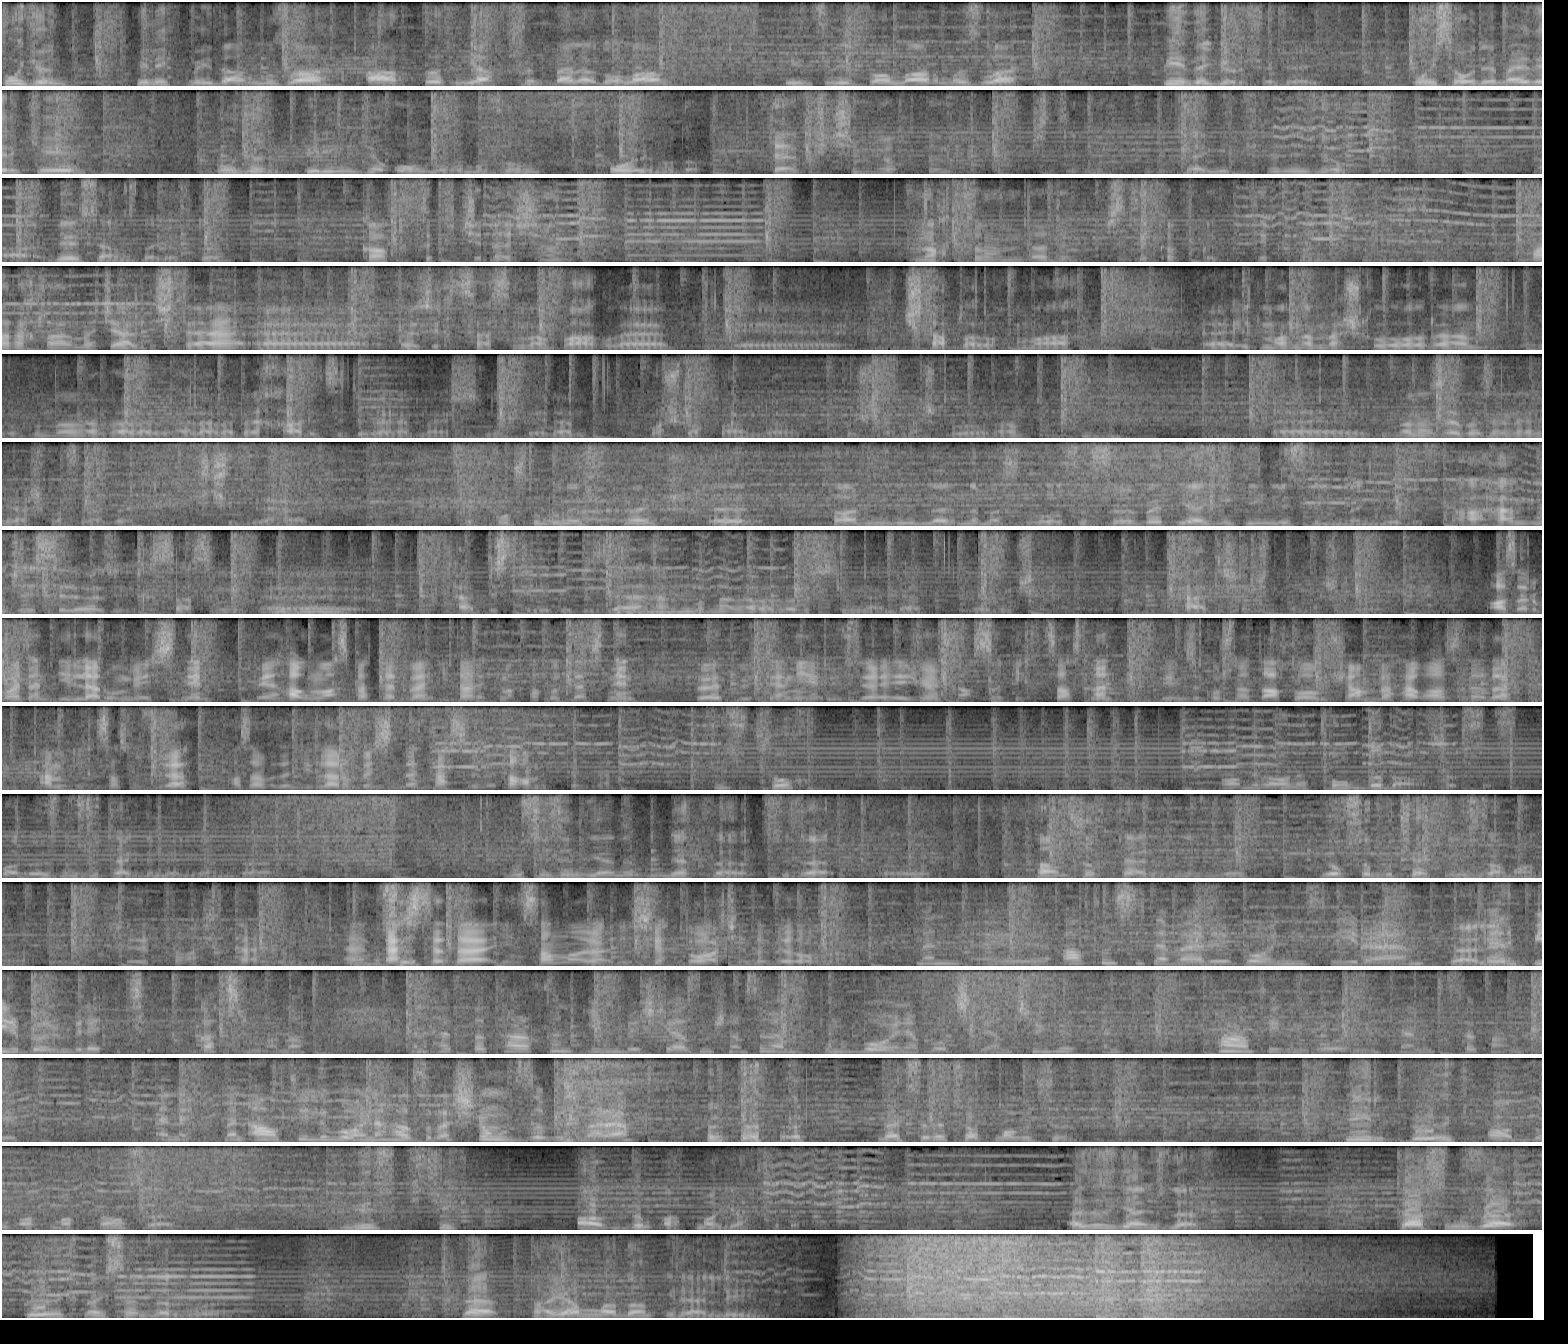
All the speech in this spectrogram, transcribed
Bugün bilik meydanımıza artıq yaxşı bələd olan intellektuallarımızla bir də görüşəcəyik. Bu isə o deməkdir ki, bugün birinci onluğumuzun oyunudur. Dəqiq fikrim yoxdur. Fikrim yoxdur. Dəqiq fikriniz yoxdur. Versiyanız da yoxdur. Qapısı fikirləşirəm. Naxçıvandadır. İşte Qafqaz tektonik kanası. Maraqlarıma gəldikdə ə, öz ixtisasımla bağlı ə, kitablar oxumaq, idmanla məşğul oluram. Bundan əvvəl əlavədə xarici dil öyrənmək üstünlük verirəm. Boş vaxtlarımda bu işlə məşğul oluram. Ə, mən Azərbaycan elmi yarışmasına da ikinci dəfədir. Çox xoşdur bunu eşitmək. E, xarici dillərlə məşğul olursunuz. Söhbət yəqin ki, ingilis dilindən gedir. Aha, həm ingilis dili öz ixtisasım ə, tədris dilidir bizə. Həm bundan əlavə rus dilindən də özüm fərdi şəkildə məşğul oluram. Azərbaycan Dillər Universitetinin Beynəlxalq Münasibətlər və İdarəetmə Fakültəsinin Böyük Britaniya üzrə regionşünaslıq ixtisasının birinci kursuna daxil olmuşam və hal-hazırda da həmin ixtisas üzrə Azərbaycan Dillər Universitetində təhsilimi davam etdirirəm. Siz çox amiranə tonda danışırsınız. Bax özünüzü təqdim eləyəndə bu sizin yəni ümumiyyətlə sizə ə, danışıq tərzinizdir, yoxsa bu çəkiliş zamanı? Xeyr, danışıq tərzimdir. Yəni dərsdə də insanlarla ünsiyyətdə olarkən də belə oluram. Mən e, 6-cı sinifdən bəri bu oyunu izləyirəm. Bəli. Yəni bir bölüm belə itib qaçırmadan. Yəni hətta tarixdən 25 yazmışamsa mən bunu bu oyuna borcluyam. Çünki yəni fanat idim bu oyunun. Yəni qısa konkret. Yəni mən 6 ildir bu oyuna hazırlaşıram, uduza bilmərəm. Məqsədə çatmaq üçün bir böyük addım atmaqdansa 100 kiçik addım atmaq yaxşıdır. Əziz gənclər, qarşınıza böyük məqsədlər qoyun və dayanmadan irəliləyin.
